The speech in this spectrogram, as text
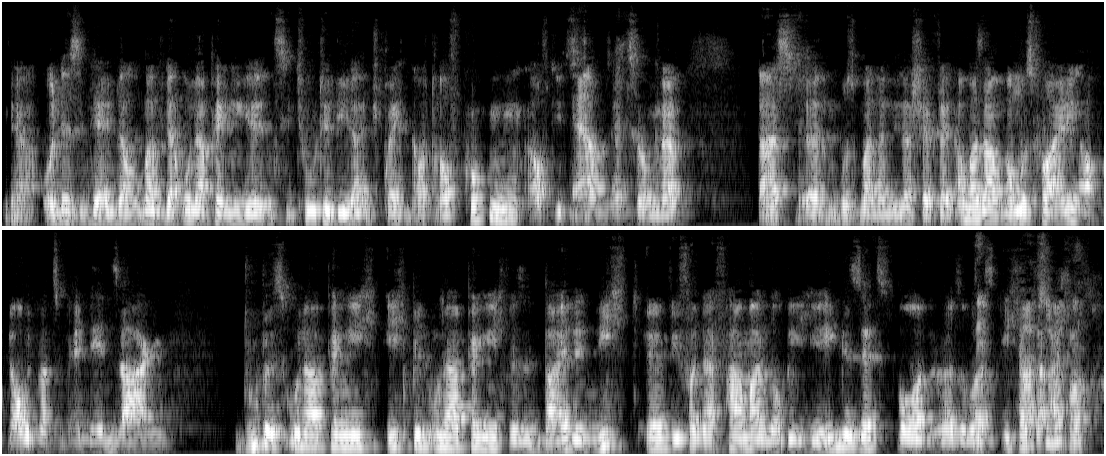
Ja, und es sind ja eben auch immer wieder unabhängige Institute, die da entsprechend auch drauf gucken, auf die Zusammensetzung. Ja. Ne? Das äh, muss man an dieser Stelle vielleicht auch mal sagen. Man muss vor allen Dingen auch, glaube ich, mal zum Ende hin sagen, du bist unabhängig, ich bin unabhängig, wir sind beide nicht irgendwie von der Pharma-Lobby hier hingesetzt worden oder sowas. Ich hatte einfach,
